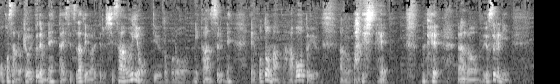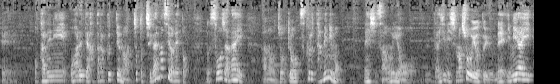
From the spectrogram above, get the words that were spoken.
お子さんの教育でもね大切だと言われている資産運用っていうところに関するね、えーことをまあ学ぼうという あの場でして であの要するに、えーお金に追われて働くっていうのはちょっと違いますよねと。そうじゃないあの状況を作るためにも、ね、資産運用を大事にしましょうよというね意味合い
